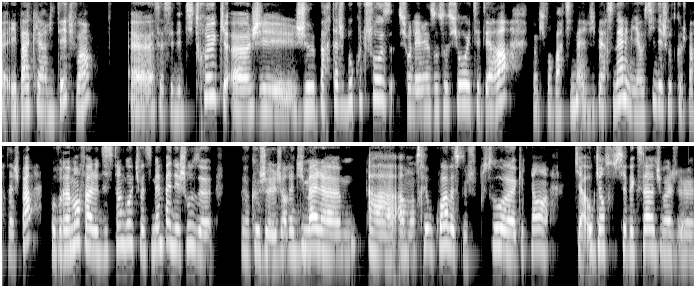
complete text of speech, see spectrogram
et pas Claire Vité, tu vois. Euh, ça c'est des petits trucs. Euh, j'ai, je partage beaucoup de choses sur les réseaux sociaux, etc. Donc ils font partie de ma vie personnelle, mais il y a aussi des choses que je partage pas. Faut vraiment faire le distinguo. Tu vois, c'est même pas des choses euh, que j'aurais du mal à, à, à, montrer ou quoi, parce que je suis plutôt euh, quelqu'un qui a aucun souci avec ça, tu vois, je,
